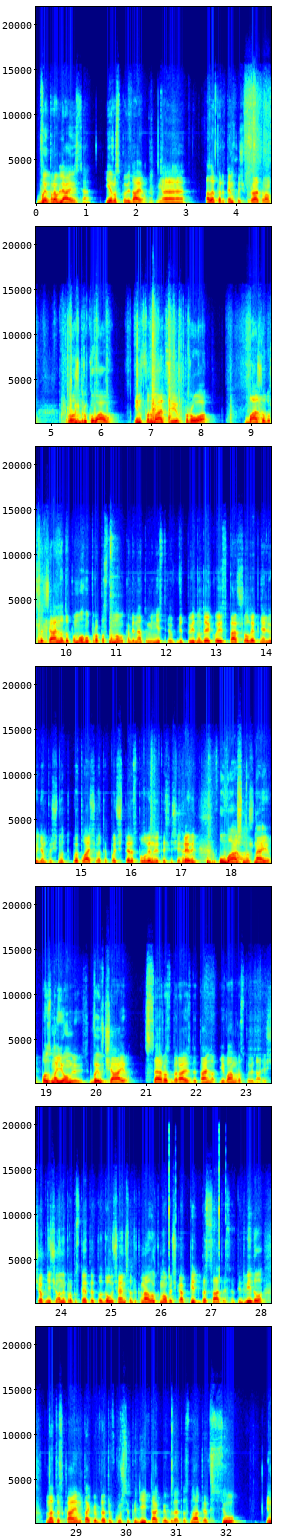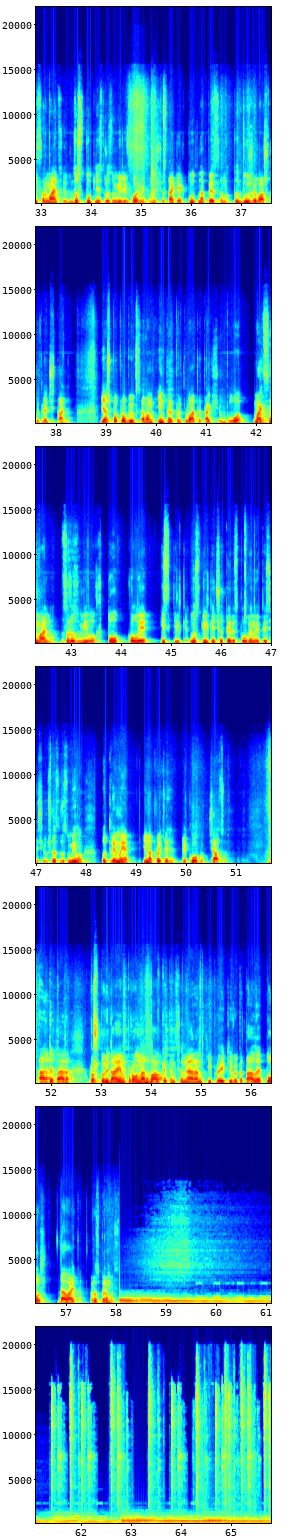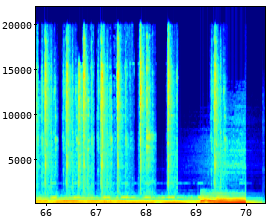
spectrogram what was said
виправляюся і розповідаю. Е, але перед тим хочу показати вам, роздрукував інформацію про базову соціальну допомогу про постанову Кабінету міністрів, відповідно до якої з 1 липня людям почнуть виплачувати по 4,5 тисячі гривень. Уважно з нею ознайомлююсь, вивчаю, все розбираюсь детально і вам розповідаю. Щоб нічого не пропустити, то долучаємося до каналу, кнопочка підписатися під відео, натискаємо, так ви будете в курсі подій, так ви будете знати всю інформацію в доступній зрозумілій формі, тому що так як тут написано, то дуже важко для читання. Я ж попробую все вам інтерпретувати так, щоб було максимально зрозуміло, хто, коли і скільки. Ну, скільки 4,5 тисячі вже зрозуміло, отримає і на протяги якого часу. А тепер розповідаємо про надбавки пенсіонерам, ті, про які ви питали. Тож, давайте розберемось.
